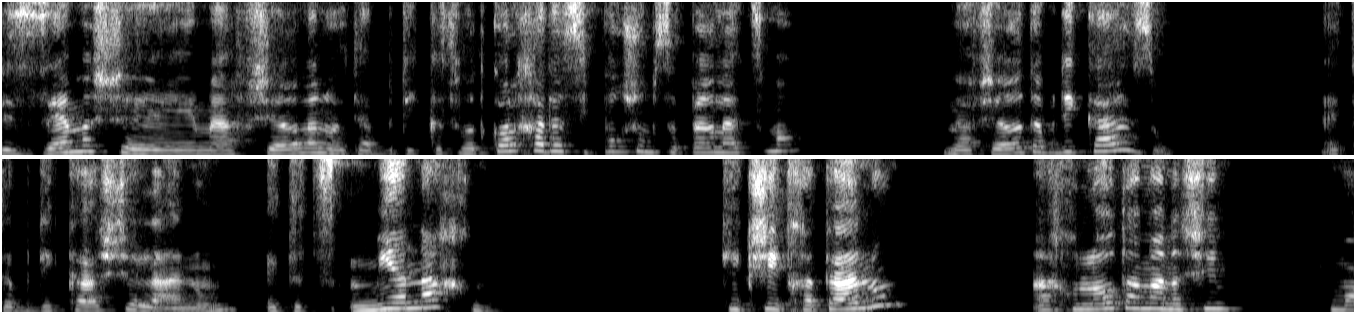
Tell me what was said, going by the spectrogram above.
וזה מה שמאפשר לנו את הבדיקה, זאת אומרת כל אחד הסיפור שהוא מספר לעצמו מאפשר את הבדיקה הזו, את הבדיקה שלנו, את עצ... מי אנחנו. כי כשהתחתנו, אנחנו לא אותם אנשים כמו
